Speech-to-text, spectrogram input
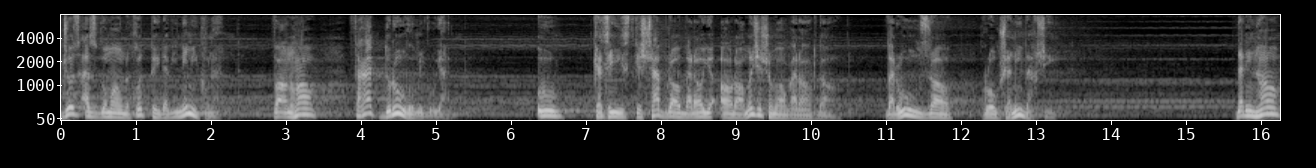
جز از گمان خود پیروی نمی کنند و آنها فقط دروغ می‌گویند. او کسی است که شب را برای آرامش شما قرار داد و روز را روشنی بخشید. در اینها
